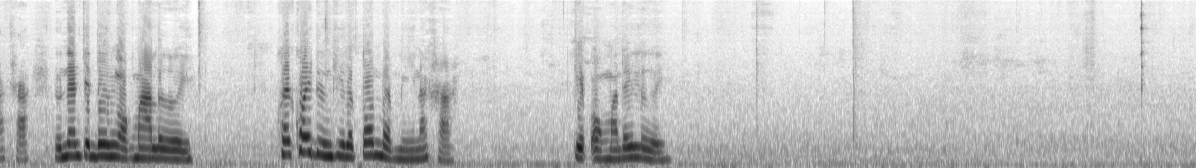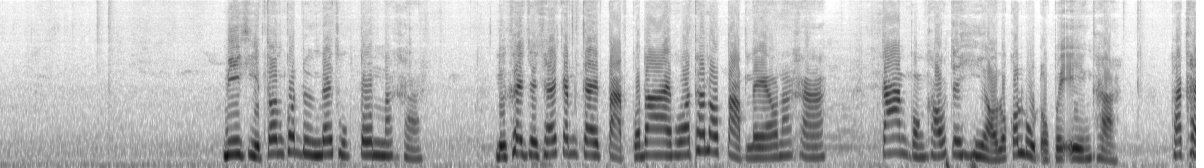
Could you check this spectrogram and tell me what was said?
นะคะ เดี๋ยวแนนจะดึงออกมาเลย ค่อยๆดึงทีละต้นแบบนี้นะคะ เก็บออกมาได้เลย มีกี่ต้นก็ดึงได้ทุกต้นนะคะ หรือใครจะใช้กันไกรตัดก็ได้ เพราะว่าถ้าเราตัดแล้วนะคะ ก้านของเขาจะเหี่ยวแล้วก็หลุดออกไปเองค่ะ ถ้าใคร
